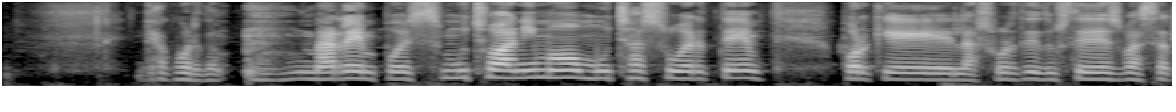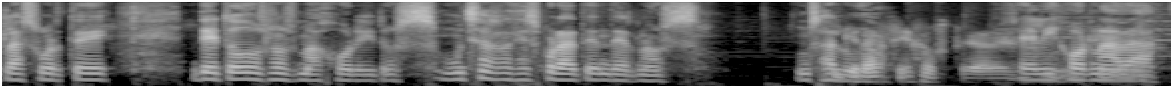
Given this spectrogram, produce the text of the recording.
De acuerdo. Marlene, pues mucho ánimo, mucha suerte, porque la suerte de ustedes va a ser la suerte de todos los majoreros. Muchas gracias por atendernos. Un saludo. Gracias a ustedes. Feliz jornada.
